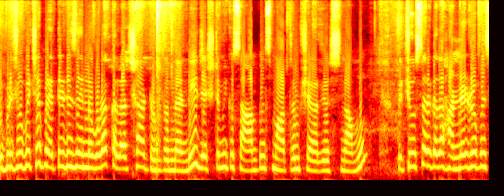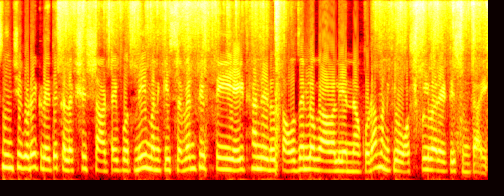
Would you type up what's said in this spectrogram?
ఇప్పుడు చూపించే ప్రతి డిజైన్లో కూడా కలర్ చార్ట్ ఉంటుందండి. జస్ట్ మీకు సాంపిల్స్ మాత్రం షేర్ చేస్తున్నాము. మీరు చూస్తారు కదా హండ్రెడ్ రూపీస్ నుంచి కూడా ఇక్కడైతే కలెక్షన్ స్టార్ట్ అయిపోతుంది. మనకి సెవెన్ ఫిఫ్టీ ఎయిట్ హండ్రెడ్ థౌసండ్లో కావాలి అన్నా కూడా మనకి వాషబుల్ వెరైటీస్ ఉంటాయి.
